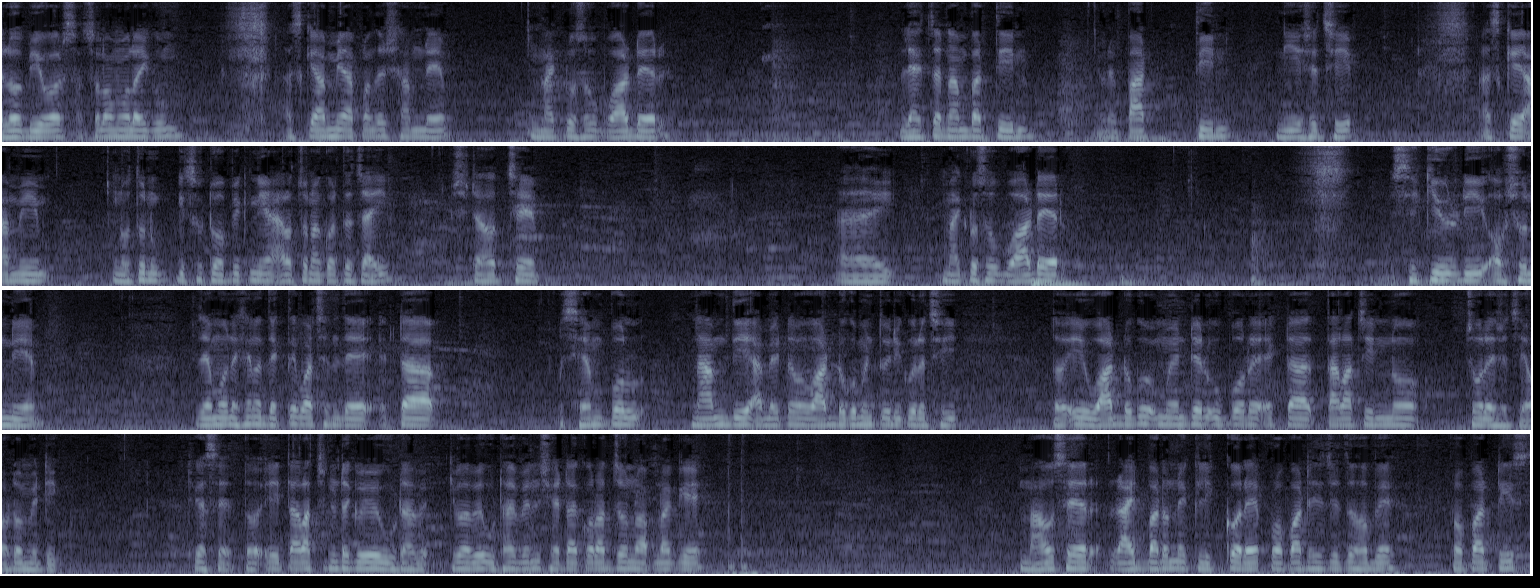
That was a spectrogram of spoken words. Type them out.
Hello viewers আসসালামু আলাইকুম আজকে আমি আপনাদের সামনে মাইক্রোসফট ওয়ার্ডের লেকচার নাম্বার তিন মানে পার্ট তিন নিয়ে এসেছি। আজকে আমি নতুন কিছু টপিক নিয়ে আলোচনা করতে চাই। সেটা হচ্ছে মাইক্রোসফট ওয়ার্ডের সিকিউরিটি অপশন নিয়ে। যেমন এখানে দেখতে পাচ্ছেন যে একটা স্যাম্পল নাম দিয়ে আমি একটা ওয়ার্ড ডকুমেন্ট তৈরি করেছি। তো এই ওয়ার্ড ডকুমেন্টের উপরে একটা তালা চিহ্ন চলে এসেছে অটোমেটিক ঠিক আছে? তো এই তালা চিহ্নটা কীভাবে উঠাবে কীভাবে উঠাবেন সেটা করার জন্য আপনাকে মাউসের রাইট বাটনে ক্লিক করে প্রপার্টিস যেতে হবে। প্রপার্টিস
